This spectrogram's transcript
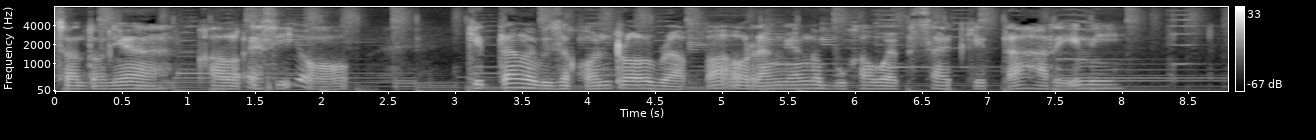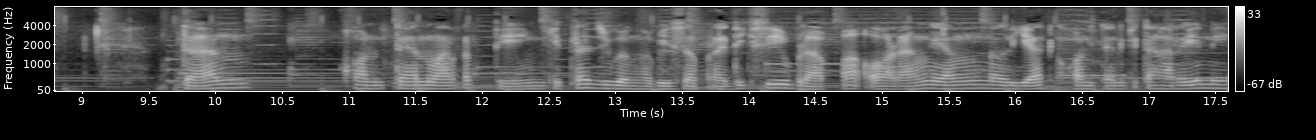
Contohnya, kalau SEO, kita nggak bisa kontrol berapa orang yang ngebuka website kita hari ini. Dan konten marketing, kita juga nggak bisa prediksi berapa orang yang ngeliat konten kita hari ini.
